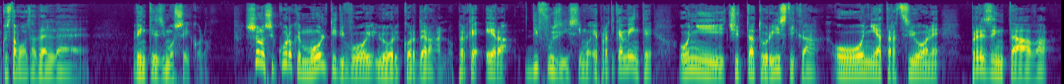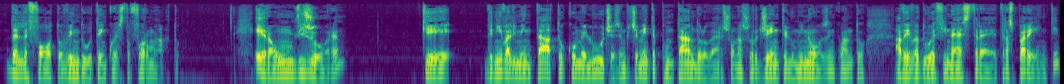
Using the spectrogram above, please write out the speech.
questa volta del XX secolo. Sono sicuro che molti di voi lo ricorderanno perché era diffusissimo e praticamente ogni città turistica o ogni attrazione presentava delle foto vendute in questo formato. Era un visore che veniva alimentato come luce semplicemente puntandolo verso una sorgente luminosa in quanto aveva due finestre trasparenti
